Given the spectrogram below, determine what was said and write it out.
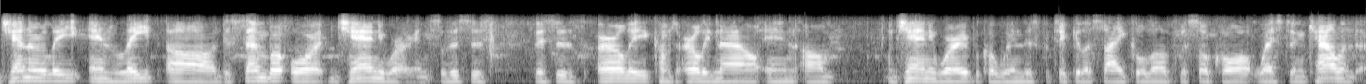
generally in late uh, December or January. And so this is this is early, comes early now in um, January because we're in this particular cycle of the so-called Western calendar.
